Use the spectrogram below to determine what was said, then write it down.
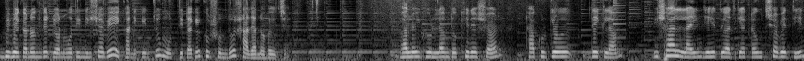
বিবেকানন্দের জন্মদিন হিসাবে এখানে কিন্তু মূর্তিটাকে খুব সুন্দর সাজানো হয়েছে। ভালোই ঘুরলাম দক্ষিণেশ্বর। ঠাকুরকেও দেখলাম। বিশাল লাইন যেহেতু আজকে একটা উৎসবের দিন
